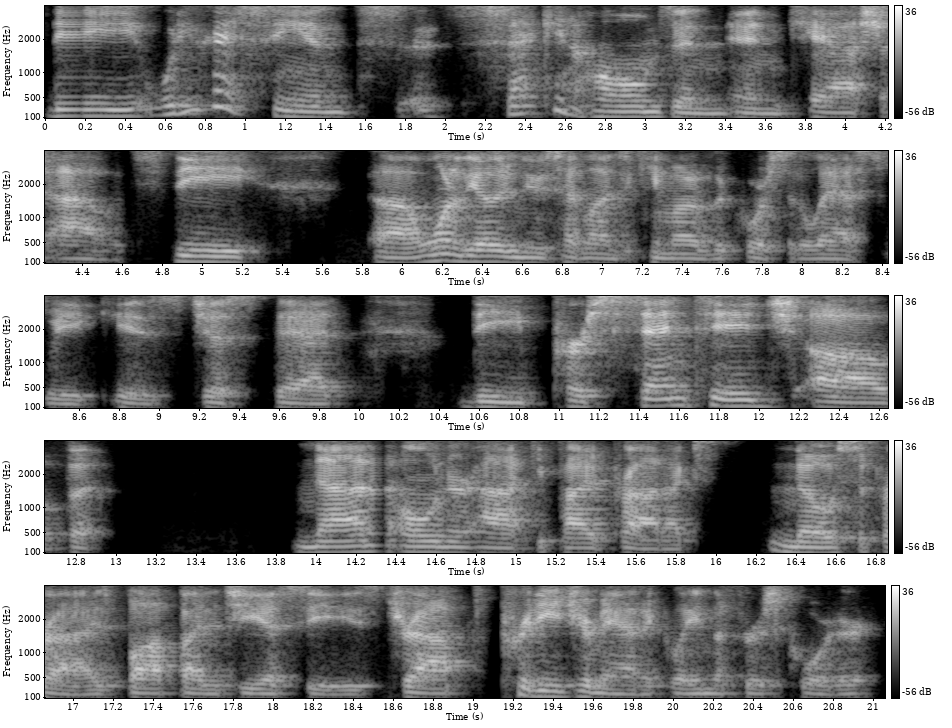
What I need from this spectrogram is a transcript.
the what are you guys seeing? Second homes and and cash outs. The uh, one of the other news headlines that came out over the course of the last week is just that the percentage of non-owner occupied products, no surprise, bought by the GSEs dropped pretty dramatically in the first quarter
